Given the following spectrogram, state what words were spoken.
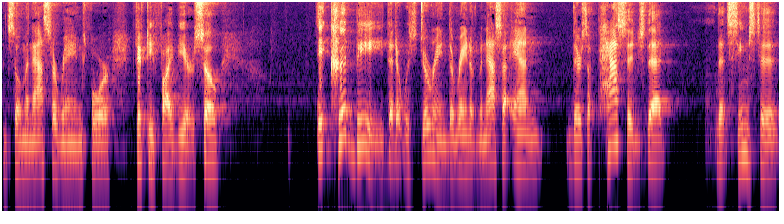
And so Manasseh reigned for 55 years. So it could be that it was during the reign of Manasseh. And there's a passage that, that seems to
